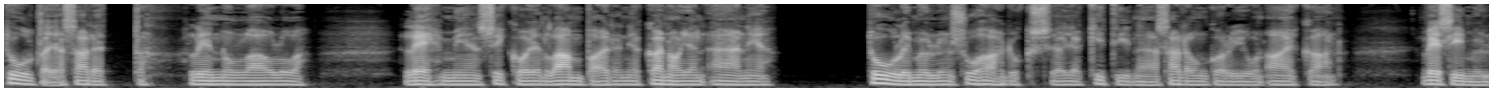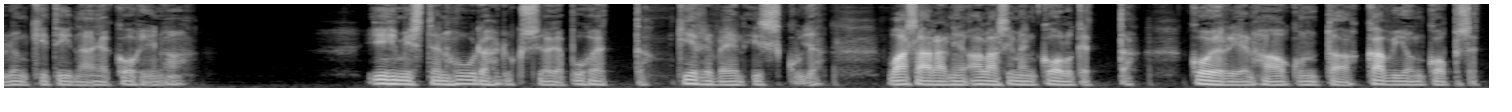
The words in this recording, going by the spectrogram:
Tuulta ja sadetta, linnunlaulua, lehmien, sikojen, lampaiden ja kanojen ääniä, tuulimyllyn suhahduksia ja kitinää sadonkorjuun aikaan, vesimyllyn kitinää ja kohinaa. Ihmisten huudahduksia ja puhetta, kirveen iskuja, vasaran ja alasimen kolketta, koirien haukuntaa, kavion kopset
